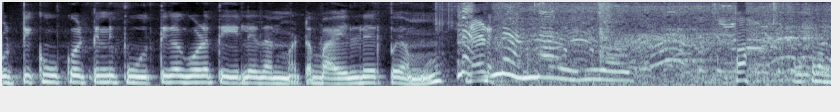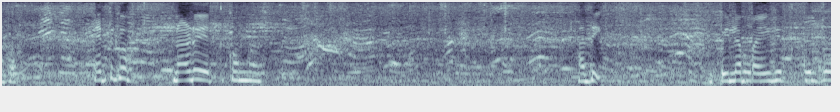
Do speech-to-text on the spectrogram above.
ఉట్టి కూ కొట్టింది పూర్తిగా కూడా తీయలేదన్నమాట. బయలుదేరిపోయాము. ఎత్తుకోం, నడు ఎత్తుకున్నాడు అది. పిల్ల పైకి ఎత్తుకో.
